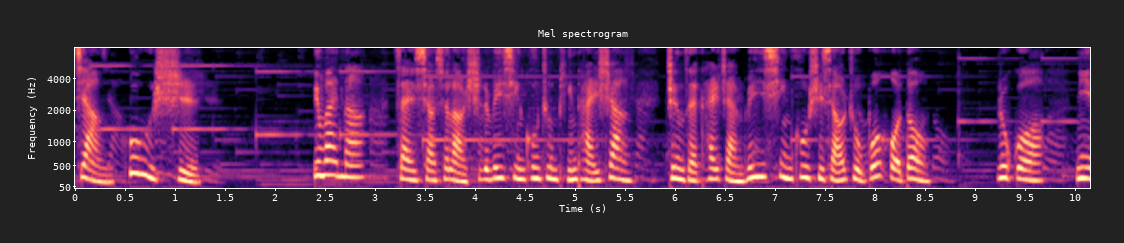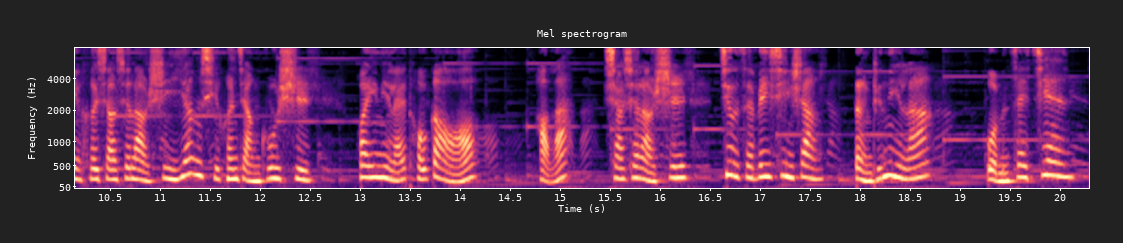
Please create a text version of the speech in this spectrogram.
讲故事”。另外呢，在小雪老师的微信公众平台上，正在开展微信故事小主播活动。如果你也和小雪老师一样喜欢讲故事，欢迎你来投稿哦。好啦，小雪老师就在微信上等着你啦，我们再见。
